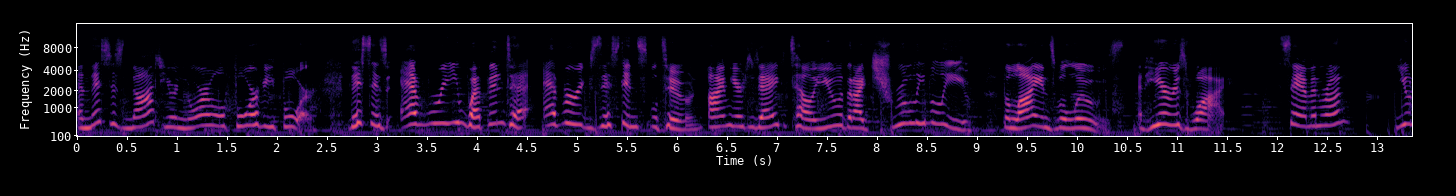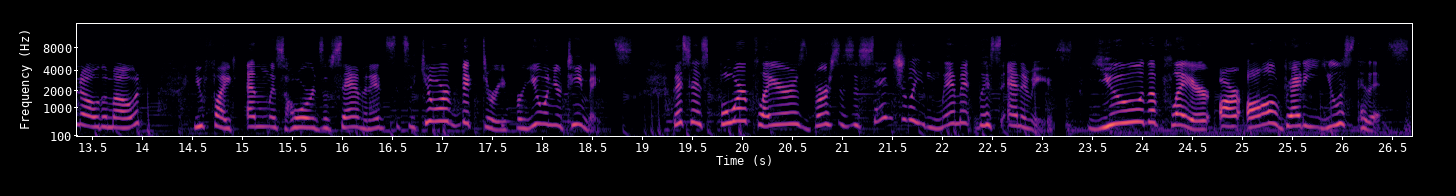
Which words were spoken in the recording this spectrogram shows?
And this is not your normal 4v4. This is every weapon to ever exist in Splatoon. I'm here today to tell you that I truly believe the Lions will lose. And here is why. Salmon Run? You know the mode. You fight endless hordes of salmonids to secure victory for you and your teammates. This is four players versus essentially limitless enemies. You, the player, are already used to this.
